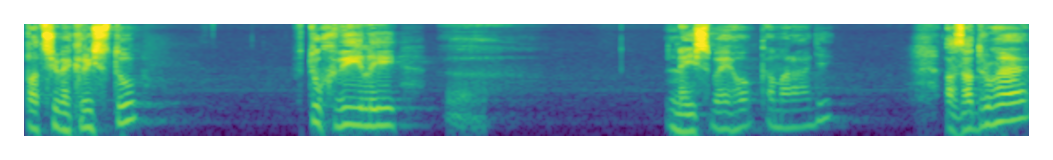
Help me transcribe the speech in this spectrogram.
patříme Kristu, v tu chvíli eh, nejsme jeho kamarádi. A za druhé,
